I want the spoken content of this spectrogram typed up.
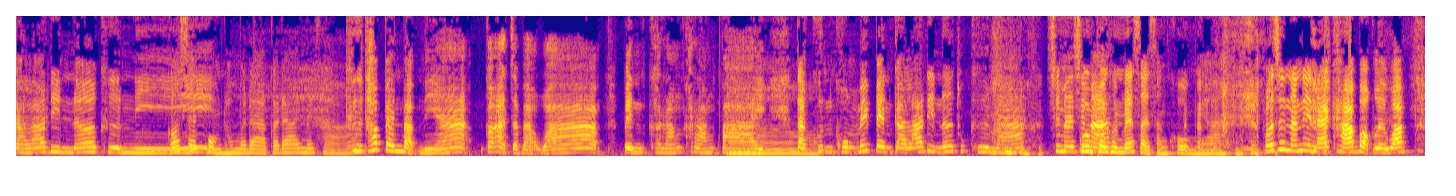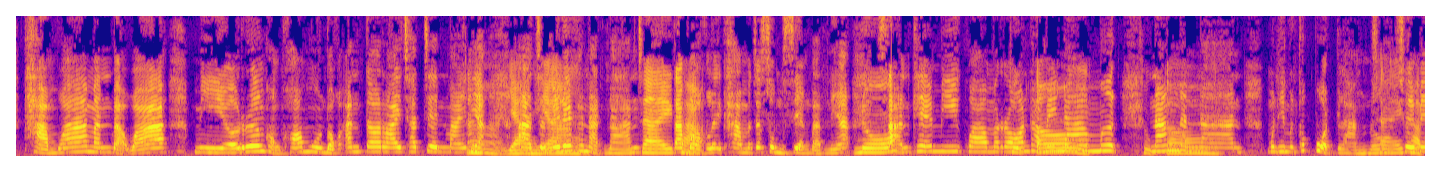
gala dinner คืนนี้ ก็เซ็ตผมธรรมดาก็ได้ไหมคะ คือถ้าเป็นแบบนี้ก็อาจจะแบบว่าเป็นครั้งครั้งไป แต่คุณคงไม่เป็น gala dinner ทุกคืนนะ ใช่ไหมใช่ไหมคุณเป็นคุณแม่สายสังคมค่ะเพราะฉะนั้นเนี่ยนะคะบอกเลยว่า ถามว่ามันแบบว่ามีเรื่องของข้อมูลบอกอันตรายชัดเจนไหมเนี่ย อาจจะไม่ได้ขนาดนั้น แต่บอกเลยค่ะมันจะสุ่มเสี่ยงแบบเนี้ยสารเคมีความร้อนทำให้หน้ามืด นั่งนานๆบางทีมันก็ปวดหลังเนาะใช่ไหม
